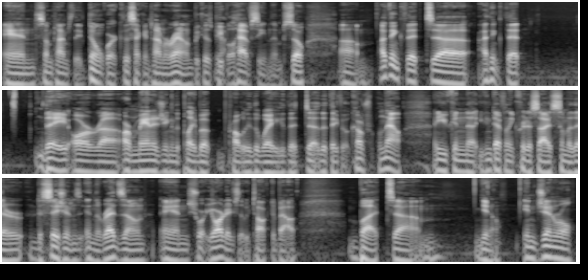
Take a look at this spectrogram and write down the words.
and sometimes they don't work the second time around because people have seen them. So um, I think that uh, I think that they are uh, are managing the playbook probably the way that uh, that they feel comfortable. Now, you can uh, you can definitely criticize some of their decisions in the red zone and short yardage that we talked about, but um, you know, in general,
